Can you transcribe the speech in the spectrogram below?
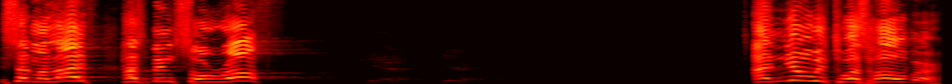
He said, My life has been so rough. I knew it was over.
